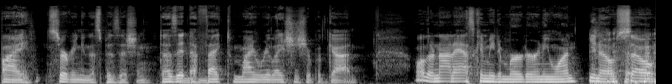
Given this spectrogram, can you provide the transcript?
by serving in this position? Does it mm-hmm. affect my relationship with God? Well, they're not asking me to murder anyone, you know. So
